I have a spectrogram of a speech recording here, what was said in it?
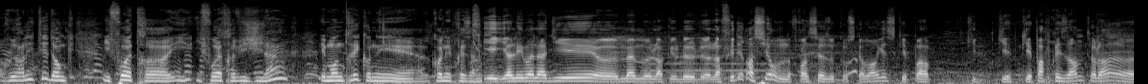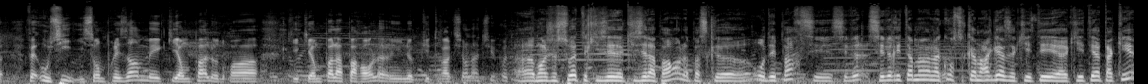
ruralité. Donc, il faut être, il faut être vigilant et montrer qu'on est, qu'on est présent. Il y a les manadiers, même la, fédération française de course camarguaise qui n'est pas qui n'est pas présente là. Enfin, aussi, ils sont présents, mais qui n'ont pas le droit, qui n'ont pas la parole. Une petite réaction là-dessus peut-être? Moi, je souhaite qu'ils aient, qu'ils aient, la parole parce qu'au départ, c'est véritablement la course camarguaise qui était, qui était attaquée.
